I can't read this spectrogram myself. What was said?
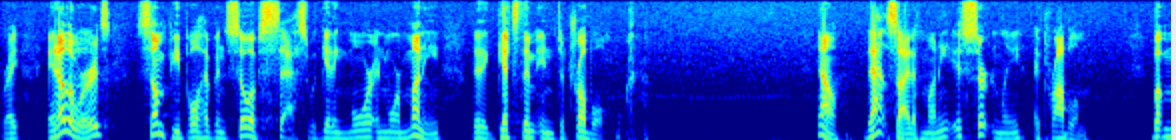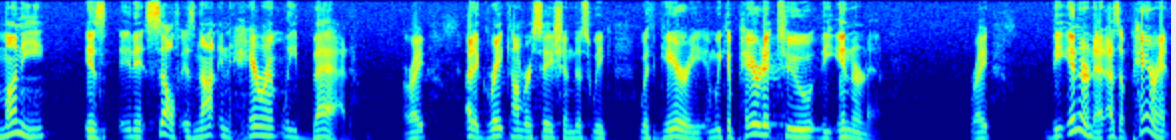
Right? In other words, some people have been so obsessed with getting more and more money that it gets them into trouble. now, that side of money is certainly a problem. But money is in itself is not inherently bad. All right? I had a great conversation this week with Gary, and we compared it to the internet, right? The internet, as a parent,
